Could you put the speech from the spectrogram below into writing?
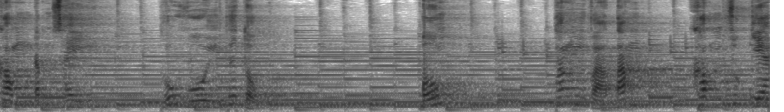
không đắm say thú vui thế tục. Bốn, thân và tâm không xuất gia,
